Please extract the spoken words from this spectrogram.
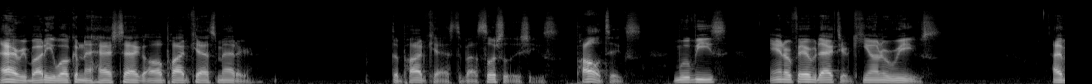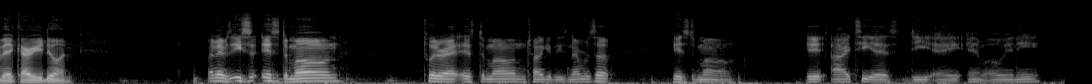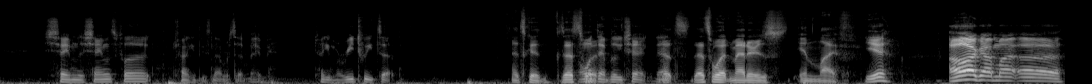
Hi, everybody. Welcome to hashtag All Podcasts Matter, the podcast about social issues, politics, movies, and our favorite actor, Keanu Reeves. Hi, Vic. How are you doing? My name is Is Is Damone. Twitter at Is Damone. I'm trying to get these numbers up. Is Damone. I T S D A M O N E. Shameless, shameless plug. I'm trying to get these numbers up, baby. trying to get my retweets up. That's good because that's I want what that blue check. That's, that's that's what matters in life. yeah. Oh, I got my uh.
